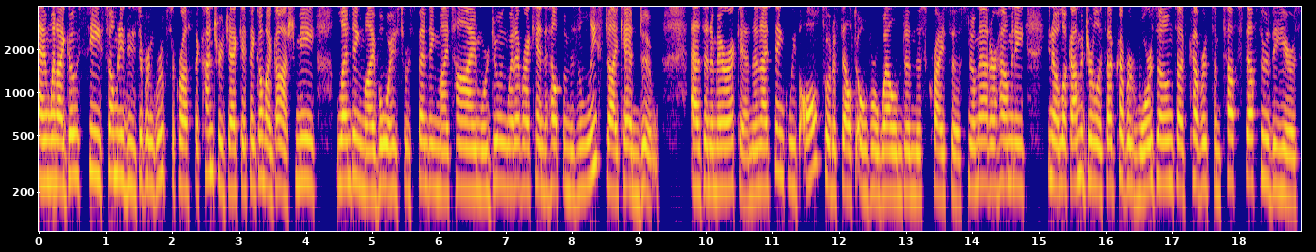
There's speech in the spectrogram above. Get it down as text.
And when I go see so many of these different groups across the country, Jack, I think, oh my gosh, me lending my voice or spending my time or doing whatever I can to help them is the least I can do as an American. And I think we've all sort of felt overwhelmed in this crisis, no matter how many, you know, look, I'm a journalist, I've covered war zones, I've covered some tough stuff through the years.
